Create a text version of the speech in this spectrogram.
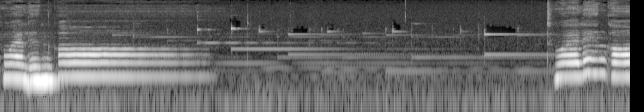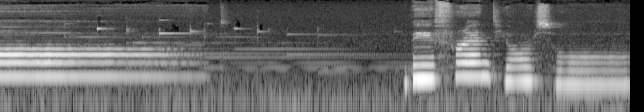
Dwell in God. Dwell in God. Befriend your soul.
